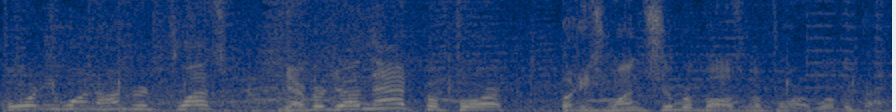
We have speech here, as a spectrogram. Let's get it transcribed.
4,100 plus. Never done that before, but he's won Super Bowls before. We'll be back.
